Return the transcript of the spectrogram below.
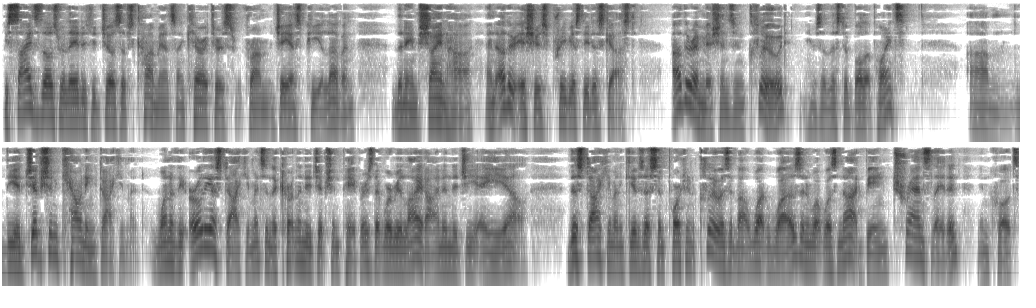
Besides those related to Joseph's comments on characters from JSP 11, the name Shinehah, and other issues previously discussed, other omissions include here's a list of bullet points um, the Egyptian counting document, one of the earliest documents in the Kirtland Egyptian papers that were relied on in the GAEL. This document gives us important clues about what was and what was not being translated, in quotes,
